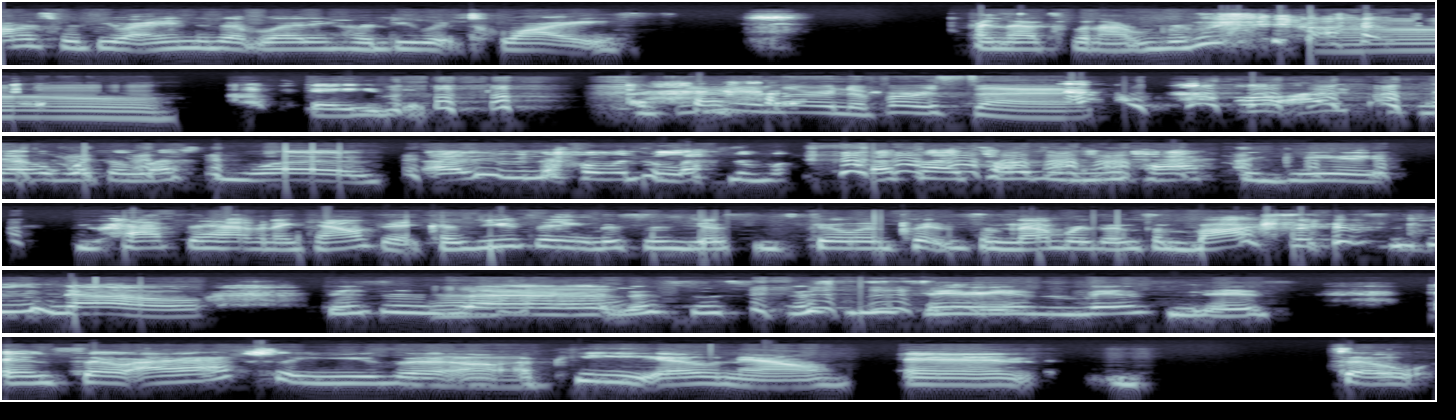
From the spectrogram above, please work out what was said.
honest with you I ended up letting her do it twice and that's when I really Oh. paid you didn't learn the first time. well, I didn't know what the lesson was. I didn't even know what the lesson was. That's why I told you you have to get, you have to have an accountant because you think this is just filling, putting some numbers in some boxes. no, this is uh, Uh-huh. this is this is serious business. And so I actually use a, Yeah. a PEO now, and so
